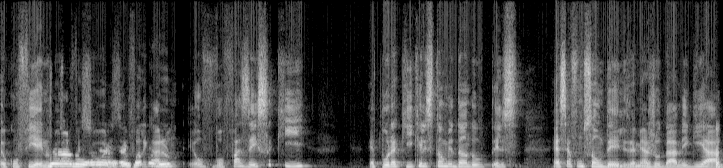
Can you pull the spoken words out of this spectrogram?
eu confiei nos não, meus professores. É, eu falei, cara, eu, eu, vou fazer isso aqui. É por aqui que eles estão me dando. Eles, essa é a função deles, é me ajudar a me guiar.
